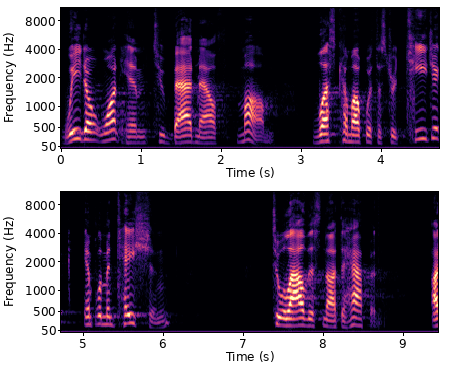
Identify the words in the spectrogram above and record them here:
We don't want him to badmouth mom. Let's come up with a strategic implementation to allow this not to happen. I,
